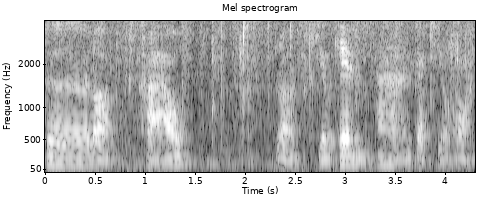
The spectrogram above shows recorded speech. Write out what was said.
คือหลอดขาว หลอดเขียวเข้มทหารกับเขียวอ่อน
